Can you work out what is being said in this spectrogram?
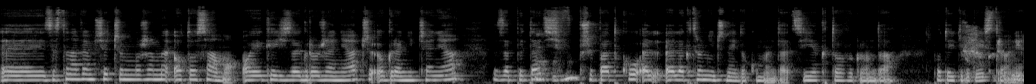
E, zastanawiam się, czy możemy o to samo, o jakieś zagrożenia czy ograniczenia zapytać mhm. w przypadku elektronicznej dokumentacji, jak to wygląda po tej drugiej stronie.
